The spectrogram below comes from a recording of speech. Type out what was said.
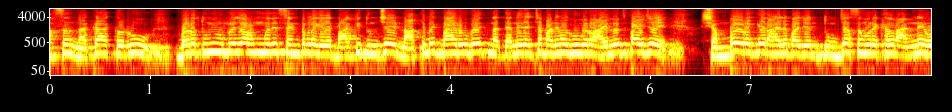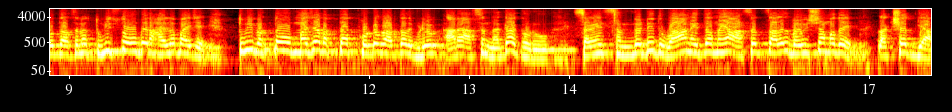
असं नका करू. बरं तुम्ही उमेदवारमध्ये सेंटरला गेले. बाकी तुमचे नातेवाईक बाहेर उभे आहेत ना त्यांनी त्यांच्या पाठीमागे उभं राहिलंच पाहिजे. शंभर टक्के राहिलं पाहिजे. तुमच्यासमोर एखाद्यावर अन्याय होत असं ना तुम्हीच तो उभे राहिलं पाहिजे. तुम्ही फक्त मजा बघतात फोटो काढतात व्हिडिओ अरे असं नका करू. सगळे संघटित व्हा नाही तर मग असंच चालेल भविष्यामध्ये. लक्षात घ्या.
